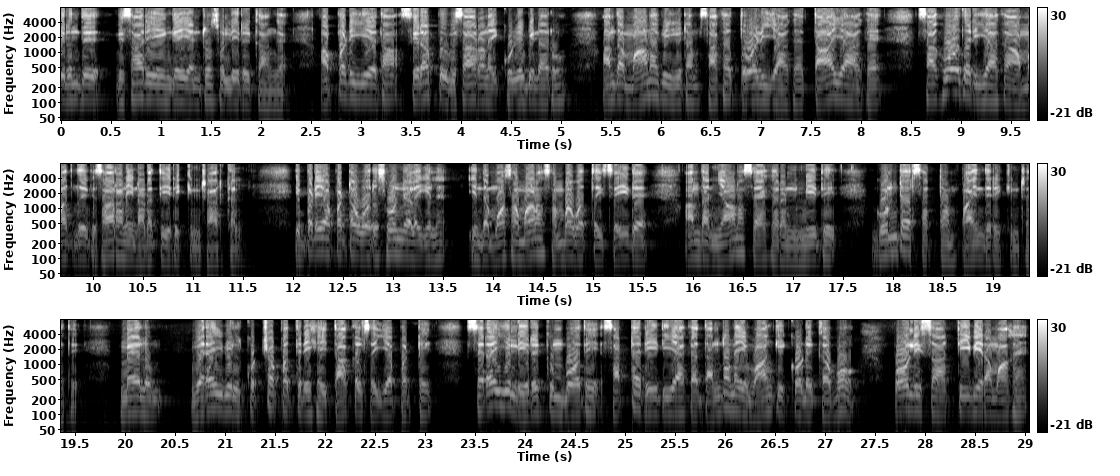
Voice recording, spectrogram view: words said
இருந்து விசாரியுங்க என்றும் சொல்லியிருக்காங்க. அப்படியே தான் சிறப்பு விசாரணை குழுவினரும் அந்த மாணவியிடம் சக தோழியாக தாயாக சகோதரியாக அமர்ந்து விசாரணை நடத்தி இருக்கின்றார்கள். இப்படியாப்பட்ட ஒரு சூழ்நிலையில் இந்த மோசமான சம்பவத்தை செய்த அந்த ஞானசேகரன் மீது குண்டர் சட்டம் பாய்ந்திருக்கின்றது. மேலும் விரைவில் குற்றப்பத்திரிகை தாக்கல் செய்யப்பட்டு சிறையில் இருக்கும்போதே சட்ட ரீதியாக தண்டனை வாங்கி கொடுக்கவும் போலீசார் தீவிரமாக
